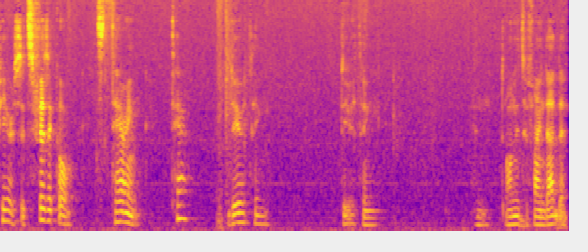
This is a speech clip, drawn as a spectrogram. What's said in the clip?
Pierce. It's physical. It's tearing. Tear. Do your thing. Do your thing. And only to find out that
